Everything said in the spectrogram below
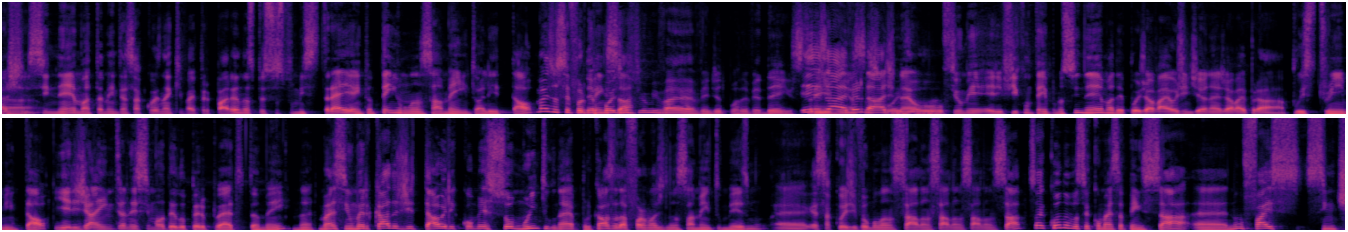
acho Ah. que cinema também tem essa coisa, né? Que vai preparando as pessoas pra uma estreia, então tem um lançamento ali e tal. Mas se você for depois pensar. o filme vai é vendido por DVD, streaming, Exato, é verdade, né? coisas, O filme ele fica um tempo no cinema, depois já vai, hoje em dia, né? Já vai para pro streaming e tal. E ele já entra nesse modelo perpétuo também, né? Mas assim, o mercado digital ele começou muito, né? Por causa da fórmula de lançamento mesmo, é, essa coisa de vamos lançar, lançar, lançar, lançar. Só que quando você começa a pensar, é, não faz sentido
